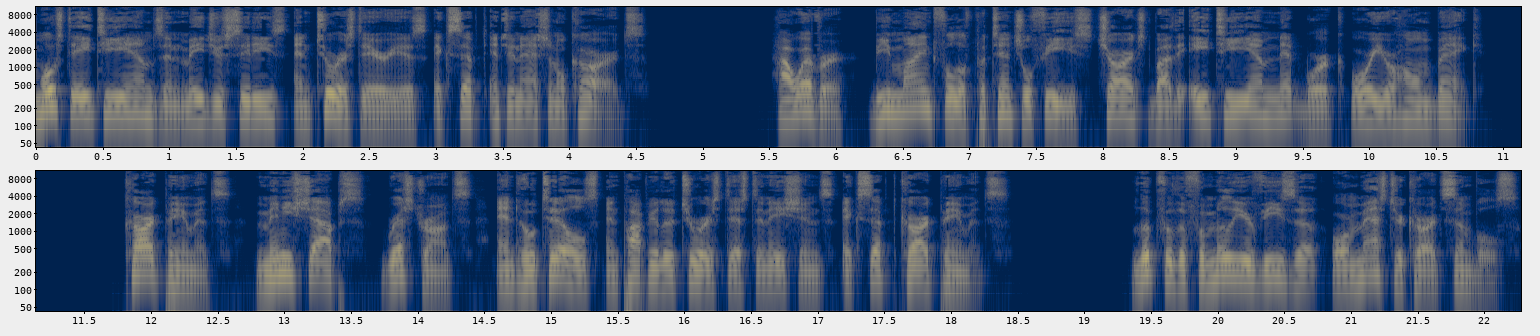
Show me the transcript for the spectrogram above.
Most ATMs in major cities and tourist areas accept international cards. However, be mindful of potential fees charged by the ATM network or your home bank. Card payments. Many shops, restaurants, and hotels in popular tourist destinations accept card payments. Look for the familiar Visa or MasterCard symbols.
